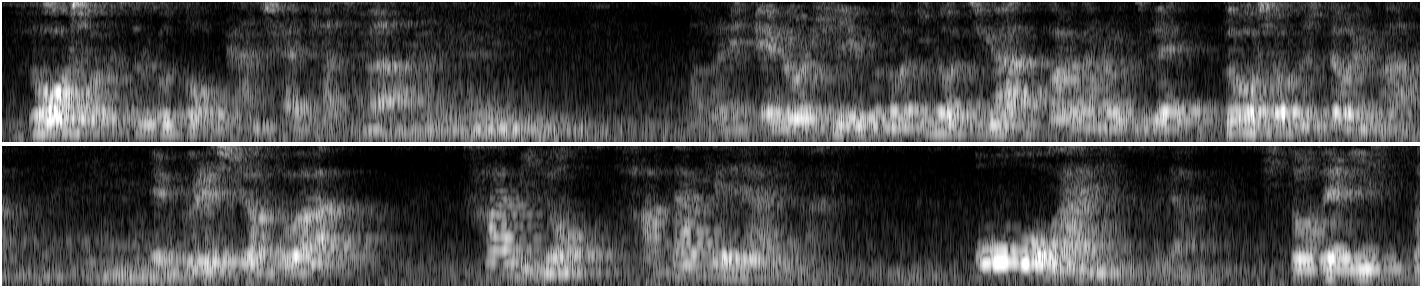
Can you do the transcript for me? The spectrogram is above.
増殖することを感謝いたします。まさにエロヒームの命が我々のうちで増殖しております。エクレシアとは神の畑であります。オーガニックな人手に一切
